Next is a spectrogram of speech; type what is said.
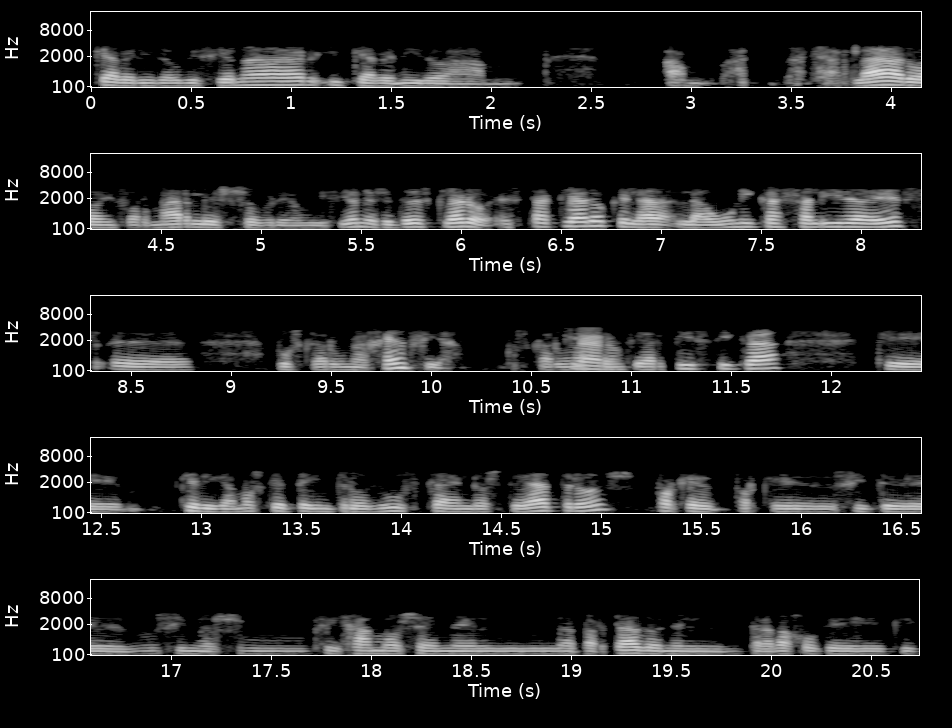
que ha venido a audicionar y que ha venido a, a, a, charlar o a informarles sobre audiciones. Entonces, claro, está claro que la, la única salida es eh, buscar una agencia, buscar una agencia artística que, que digamos que te introduzca en los teatros, porque porque si te si nos fijamos en el apartado, en el trabajo que, que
